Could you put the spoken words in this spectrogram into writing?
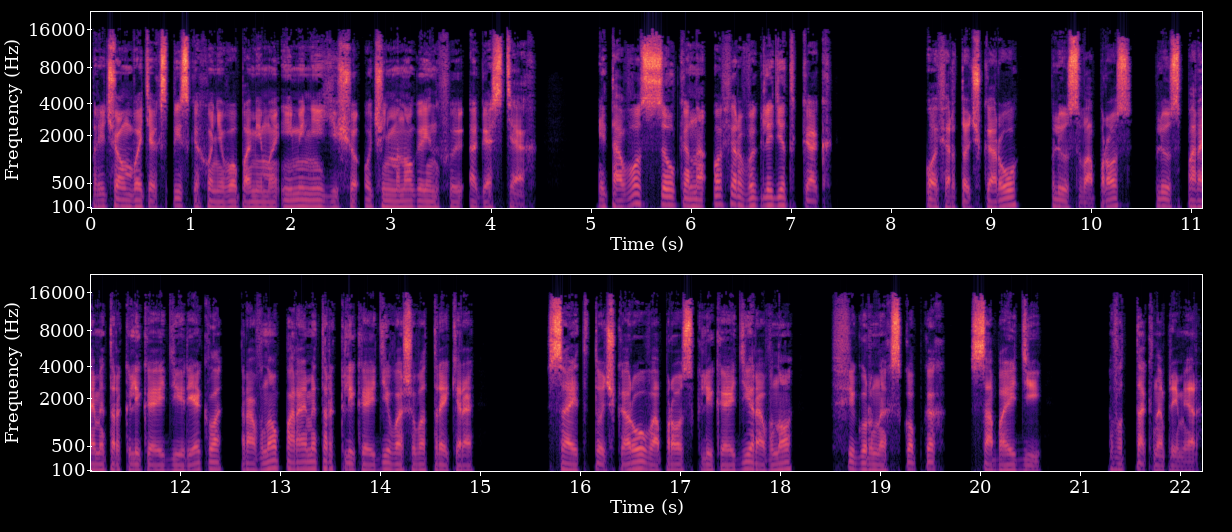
Причем в этих списках у него помимо имени еще очень много инфы о гостях. Итого ссылка на офер выглядит как offer.ru плюс вопрос, плюс параметр клика ID рекла равно параметр клика ID вашего трекера. сайт.ру вопрос клик ID равно в фигурных скобках sub-ID. Вот так, например.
